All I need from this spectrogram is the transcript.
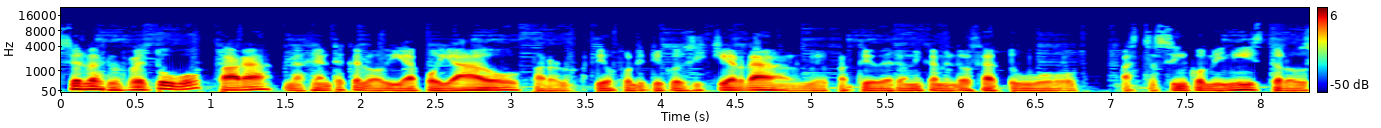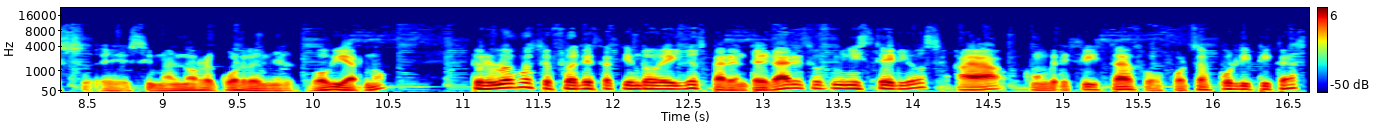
se los retuvo para la gente que lo había apoyado, para los partidos políticos de izquierda. El partido de Verónica Mendoza tuvo hasta cinco ministros, eh, si mal no recuerdo, en el gobierno. Pero luego se fue deshaciendo de ellos para entregar esos ministerios a congresistas o fuerzas políticas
